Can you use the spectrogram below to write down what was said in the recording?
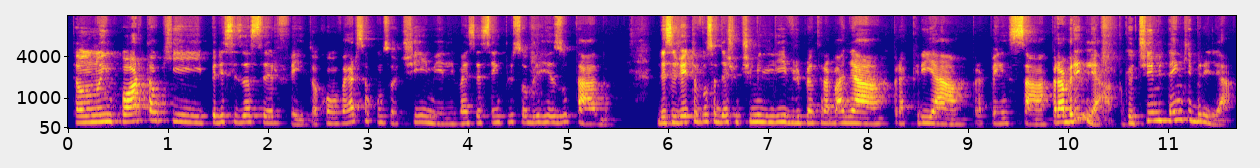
Então, não importa o que precisa ser feito, a conversa com o seu time, ele vai ser sempre sobre resultado. Desse jeito você deixa o time livre para trabalhar, para criar, para pensar, para brilhar, porque o time tem que brilhar.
